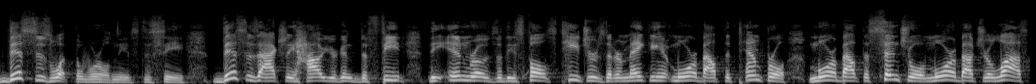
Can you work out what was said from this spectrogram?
This is what the world needs to see. This is actually how you're going to defeat the inroads of these false teachers that are making it more about the temporal, more about the sensual, more about your lust,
